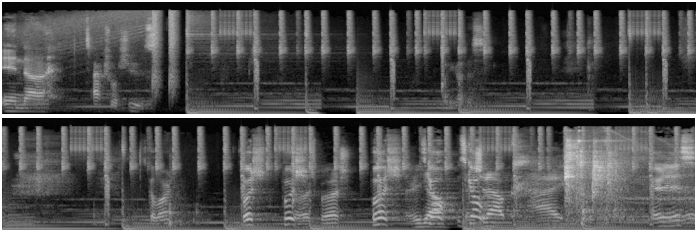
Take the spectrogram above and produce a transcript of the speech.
in uh, actual shoes. Oh, you got this. Let's go, Lauren. Push, push, Push, push. push. There you Let's go. go. Let's Finish go. it out. Nice. There it is.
